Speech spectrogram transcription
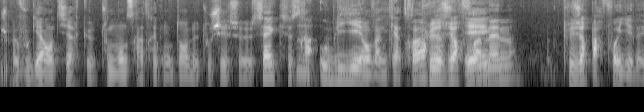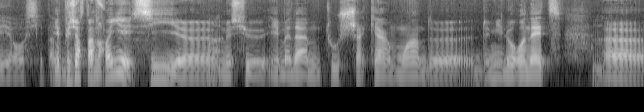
Je peux vous garantir que tout le monde sera très content de toucher ce chèque. Ce sera oublié en 24 heures. Plusieurs fois même, plusieurs par foyer d'ailleurs aussi. Et plusieurs par foyer. Si euh, Ouais. monsieur et madame touchent chacun moins de 2000 euros net, Mm. euh,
